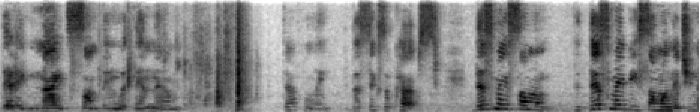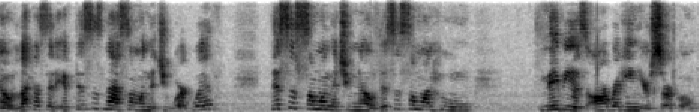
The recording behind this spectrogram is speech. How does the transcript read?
that ignites something within them. Definitely. The Six of Cups. This may some this may be someone that you know. Like I said, if this is not someone that you work with, this is someone that you know. This is someone who maybe is already in your circle.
